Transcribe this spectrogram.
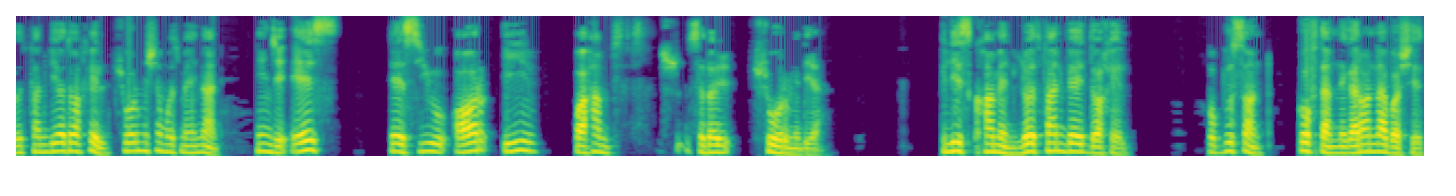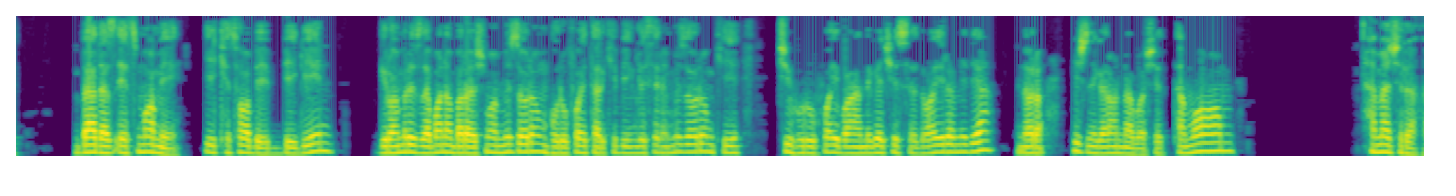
لطفا بیا داخل. Sure میشه مطمئنا. اینجا S S U R E با هم صدای شور میده come in لطفا بیاید داخل. خب دوستان گفتم نگران نباشید. بعد از اتمام یک کتاب بگین گرامر زبانم برای شما می‌ذارم. حروف های ترکیب انگلیسی رو می‌ذارم که چی حروف های با هم دیگه صدایی رو میده. اینا رو هیچ نگران نباشید. تمام. همش را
